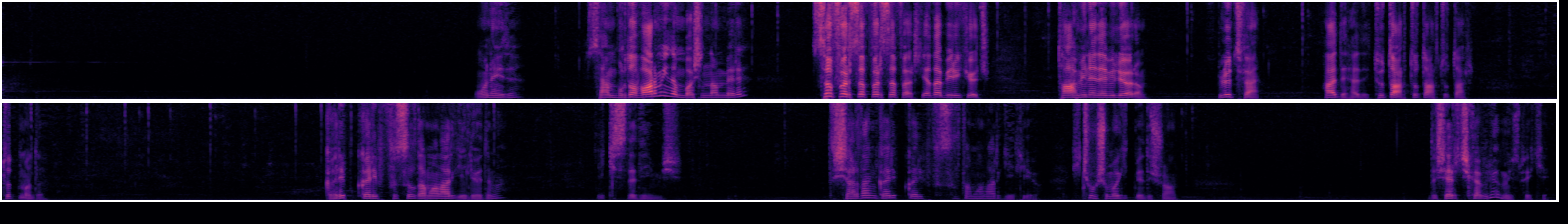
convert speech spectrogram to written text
O neydi? Sen burada var mıydın başından beri? 0 0 0 ya da 1 2 3. Tahmin edebiliyorum. Lütfen. Hadi hadi tutar tutar tutar. Tutmadı. Garip garip fısıldamalar geliyor değil mi? İkisi de değilmiş. Dışarıdan garip garip fısıldamalar geliyor. Hiç hoşuma gitmedi şu an. Dışarı çıkabiliyor muyuz peki?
